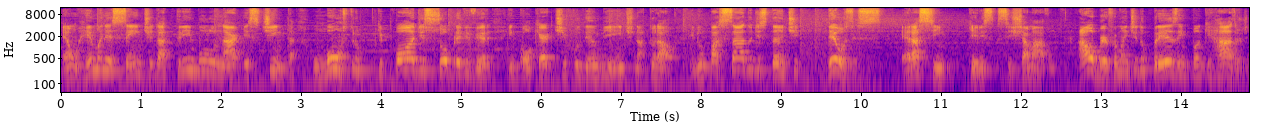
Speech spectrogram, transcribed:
é um remanescente da tribo lunar extinta. Um monstro que pode sobreviver em qualquer tipo de ambiente natural. E no passado distante, deuses. Era assim que eles se chamavam. Albert foi mantido preso em Punk Hazard,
